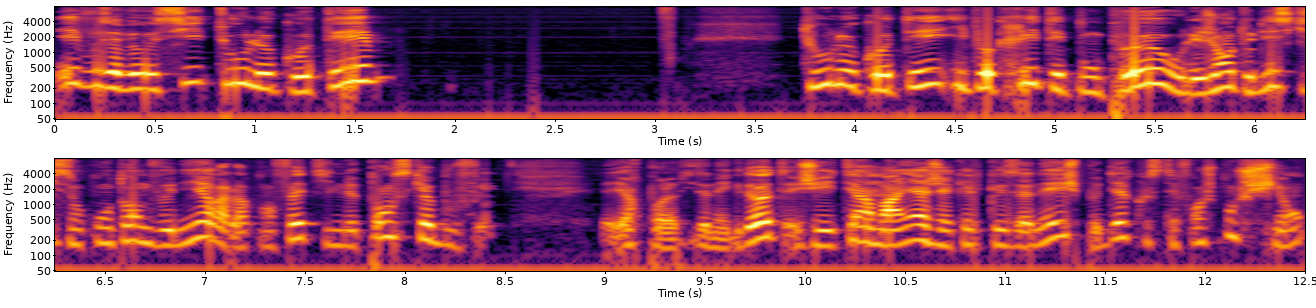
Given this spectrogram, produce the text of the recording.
Et vous avez aussi tout le côté, tout le côté hypocrite et pompeux où les gens te disent qu'ils sont contents de venir alors qu'en fait ils ne pensent qu'à bouffer. D'ailleurs, pour la petite anecdote, j'ai été à un mariage il y a quelques années, je peux dire que c'était franchement chiant,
